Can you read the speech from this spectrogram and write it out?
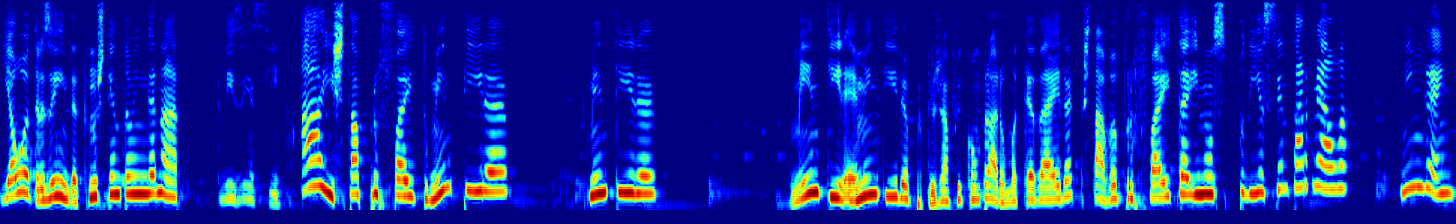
E há outras ainda que nos tentam enganar, que dizem assim: Ah, está perfeito. Mentira! Mentira! Mentira, é mentira, porque eu já fui comprar uma cadeira que estava perfeita e não se podia sentar nela. Ninguém.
